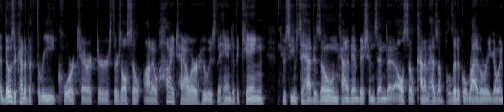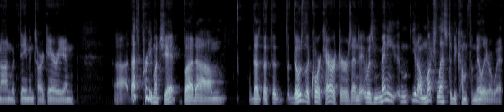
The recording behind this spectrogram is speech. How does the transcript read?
uh, those are kind of the three core characters. There's also Otto Hightower, who is the hand of the king, who seems to have his own kind of ambitions and uh, also kind of has a political rivalry going on with Daemon Targaryen. Uh, that's pretty much it. But um, the, the, the, those are the core characters, and it was many, you know, much less to become familiar with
